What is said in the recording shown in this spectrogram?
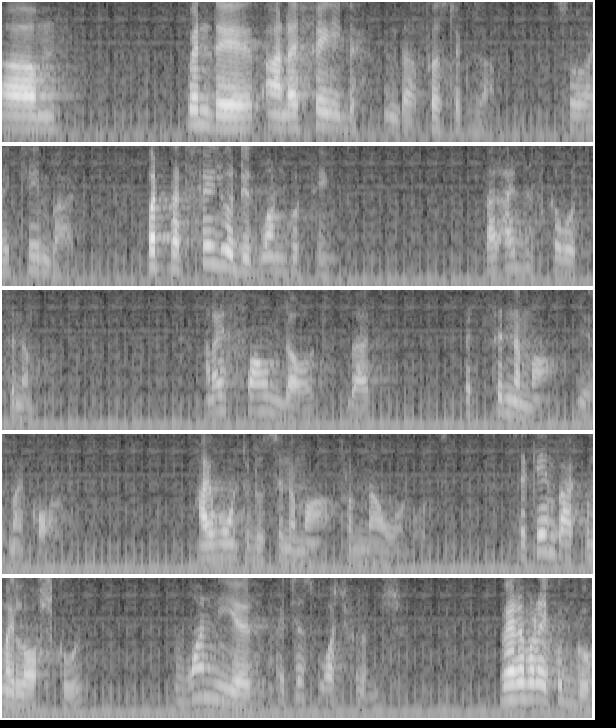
Um, went there and I failed in the first exam. So I came back. But that failure did one good thing, that I discovered cinema. And I found out that, that cinema is my call. I want to do cinema from now onwards. So I came back to my law school. One year, I just watched films wherever I could go.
